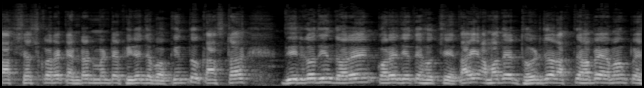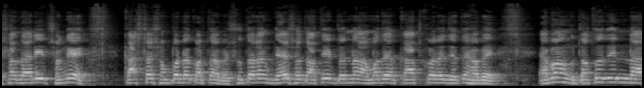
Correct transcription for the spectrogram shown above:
কাজ শেষ করে ক্যান্টনমেন্টে ফিরে যাব, কিন্তু কাজটা দীর্ঘদিন ধরে করে যেতে হচ্ছে। তাই আমাদের ধৈর্য রাখতে হবে এবং পেশাদারির সঙ্গে কাজটা সম্পন্ন করতে হবে। সুতরাং দেশ ও জাতির জন্য আমাদের কাজ করে যেতে হবে এবং যতদিন না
